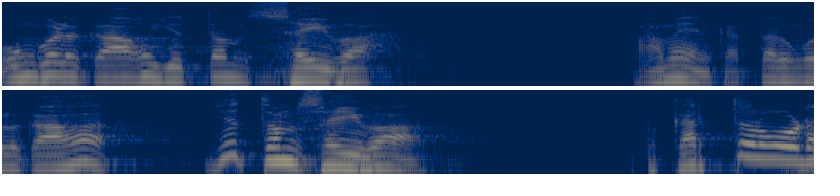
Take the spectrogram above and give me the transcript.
உங்களுக்காக யுத்தம் செய்வார். ஆமேன். கர்த்தர் உங்களுக்காக யுத்தம் செய்வார். இப்போ கர்த்தரோட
